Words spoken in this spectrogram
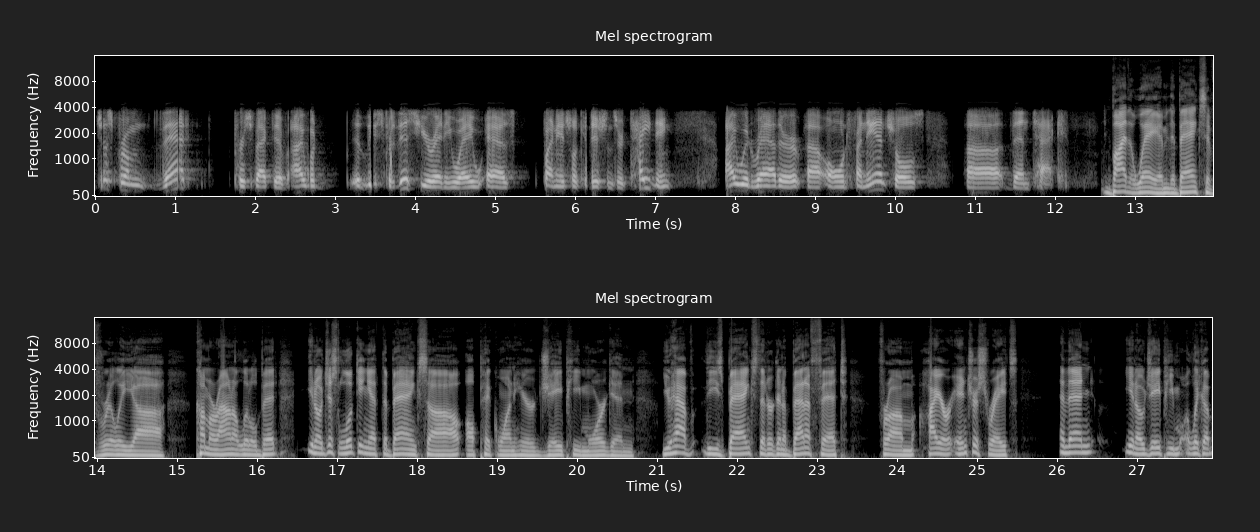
just from that perspective, I would, at least for this year anyway, as financial conditions are tightening, I would rather uh, own financials uh, than tech. By the way, I mean, the banks have really uh, come around a little bit. You know, just looking at the banks, uh, I'll, pick one here, J.P. Morgan. You have these banks that are going to benefit from higher interest rates, and then you know, JP like a,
